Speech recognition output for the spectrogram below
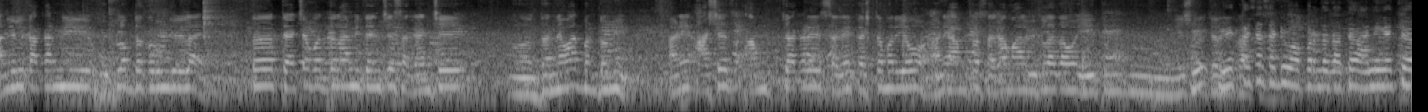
अनिल काकांनी उपलब्ध करून दिलेला आहे. तर त्याच्याबद्दल आम्ही त्यांचे सगळ्यांचे धन्यवाद म्हणतो मी. आणि असेच आमच्याकडे सगळे कस्टमर येऊन आणि आमचा सगळा माल विकला जावं ही तुम हे. कशासाठी वापरलं जातं आणि याच्या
